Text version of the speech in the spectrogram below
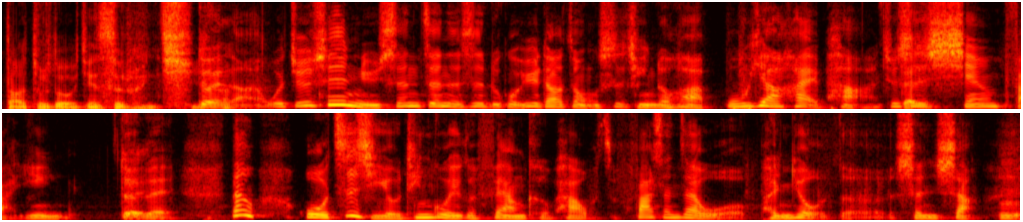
到处都有监视录影器。对啦，我觉得现在女生真的是，如果遇到这种事情的话，不要害怕，就是先反应，对，对不对？那我自己有听过一个非常可怕，发生在我朋友的身上。嗯，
